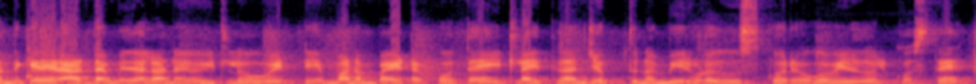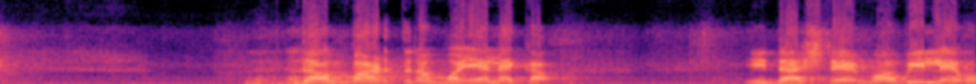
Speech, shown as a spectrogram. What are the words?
అందుకే నేను అడ్డ మీదలోనే ఇట్లా పెట్టి మనం బయటకు పోతే ఇట్లా అవుతుందని చెప్తున్నా. మీరు కూడా చూసుకోరు. ఒక వీడియోకి వస్తే దమ్ పడుతున్నాం మొయ్యలేక. ఈ డస్ట్ ఏమో వీళ్ళేమో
